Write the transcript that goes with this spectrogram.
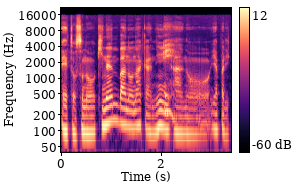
えっ、ー、とその記念場の中に、えー、あのやっぱり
